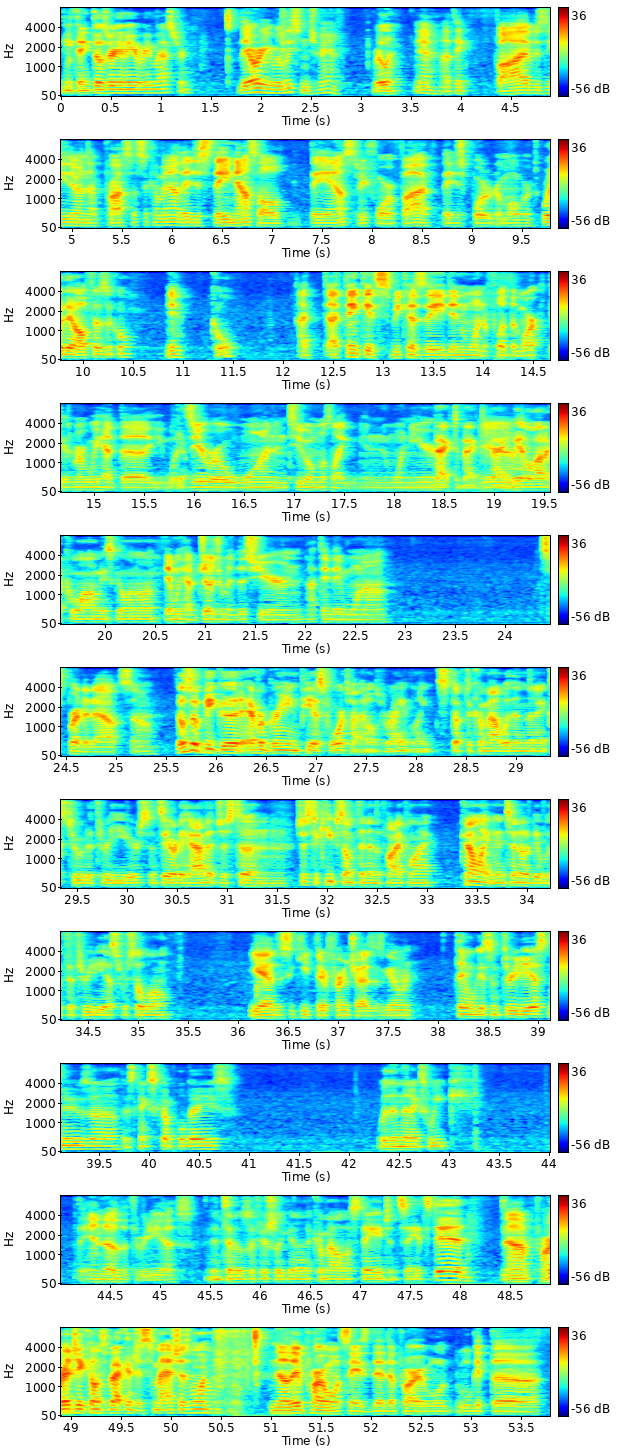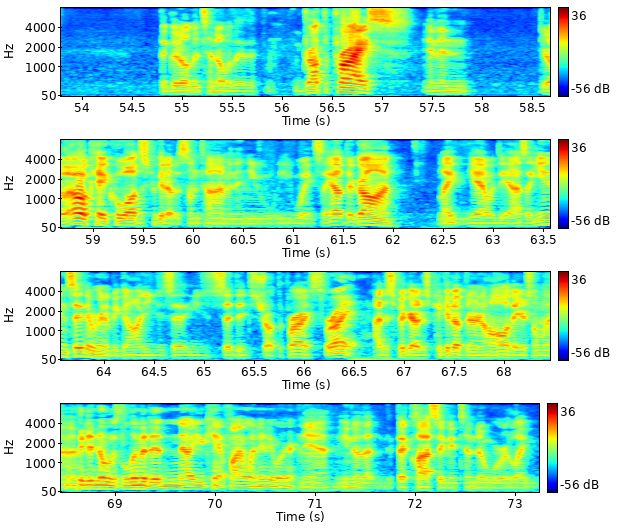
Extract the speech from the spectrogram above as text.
You think those are gonna get remastered? They already released in Japan. Really? Yeah, I think five is either in the process of coming out. They just they announced all they announced three, four, and five. They just ported them over. Were they all physical? Yeah. Cool. I, I think it's because they didn't want to flood the market. Because remember we had the what Yep. zero, one, and two almost like in one year. Back to back to Yeah. back. We had a lot of Kiwamis going on. Then we have Judgment this year, and I think they want to spread it out. So Those would be good evergreen PS4 titles, right? Like stuff to come out within the next two to three years, since they already have it, just to Mhm. just to keep something in the pipeline. Kind of like Nintendo did with the 3DS for so long. yeah, just to keep their franchises going. I Think we'll get some 3DS news uh, this next couple of days. Within the next week, The end of the 3DS. Nintendo's officially gonna come out on stage and say it's dead. Nah, probably. Reggie comes back and just smashes one. No, they probably won't say it's dead. They'll probably we'll, we'll get the the good old Nintendo. They, we drop the price, and then you're like, oh, okay, cool. I'll just pick it up at some time, and then you, you wait. It's like, oh, they're gone. Like, yeah, with the I was like, you didn't say they were gonna be gone. You just said you just said they just dropped the price. right. I just figured I'd just pick it up during the holiday or something like that. We didn't know it was limited, and now you can't find one anywhere. yeah, you know that that classic Nintendo where like,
